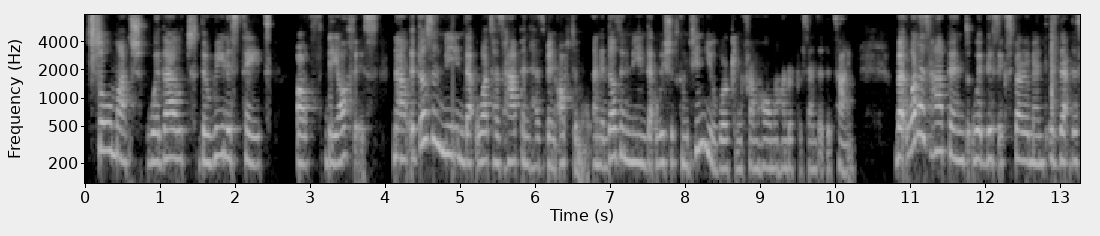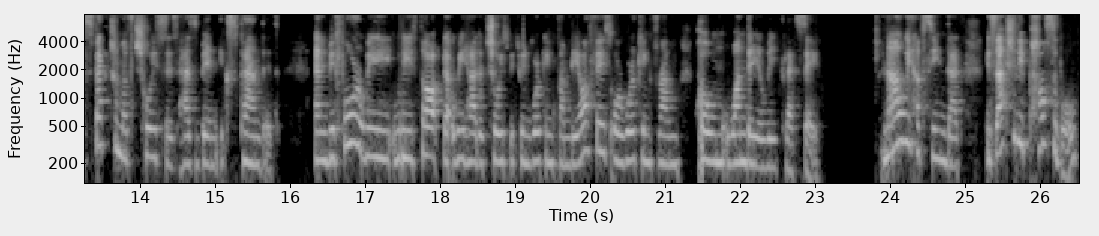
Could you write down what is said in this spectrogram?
so much without the real estate of the office, now it doesn't mean that what has happened has been optimal, and it doesn't mean that we should continue working from home 100% of the time. But what has happened with this experiment is that the spectrum of choices has been expanded. And before we, we thought that we had a choice between working from the office or working from home one day a week, let's say. Now we have seen that it's actually possible,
